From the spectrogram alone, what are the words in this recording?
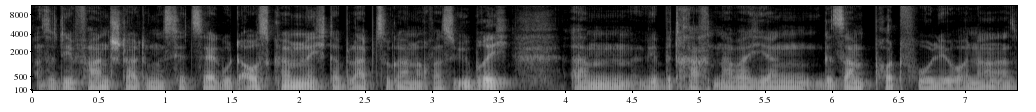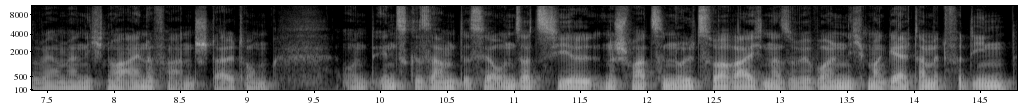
Also die Veranstaltung ist jetzt sehr gut auskömmlich, da bleibt sogar noch was übrig. Ähm, wir betrachten aber hier ein Gesamtportfolio. Ne? Also wir haben ja nicht nur eine Veranstaltung. Und insgesamt ist ja unser Ziel, eine schwarze Null zu erreichen. Also wir wollen nicht mal Geld damit verdienen.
